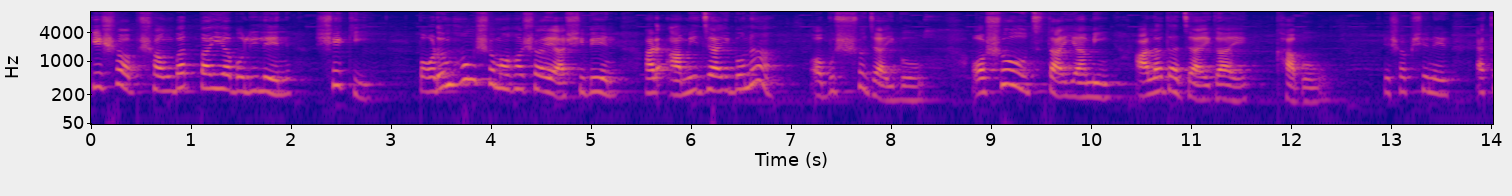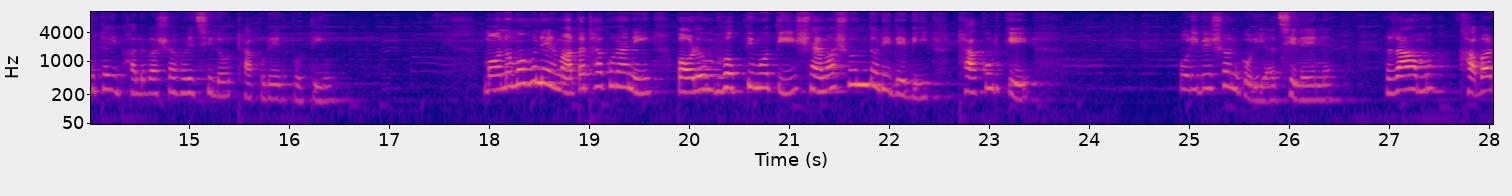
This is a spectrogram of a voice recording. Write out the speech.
কেশব সংবাদ পাইয়া বলিলেন, সে কি? পরমহংস মহাশয়ে আসিবেন, আর আমি যাইব না? অবশ্য যাইব। অসৌচ তাই আমি আলাদা জায়গায় খাব। এসব সেনের এতটাই ভালোবাসা হয়েছিল ঠাকুরের প্রতি। মনমোহনের মাতা ঠাকুরানী পরম ভক্তিমতী শ্যামাসুন্দরী দেবী ঠাকুরকে পরিবেশন করিয়াছিলেন। রাম খাবার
